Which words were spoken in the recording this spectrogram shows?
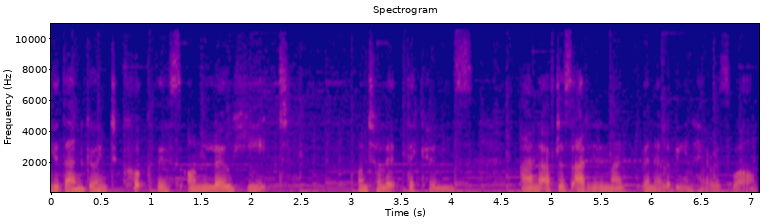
You're then going to cook this on low heat until it thickens and I've just added in my vanilla bean here as well.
